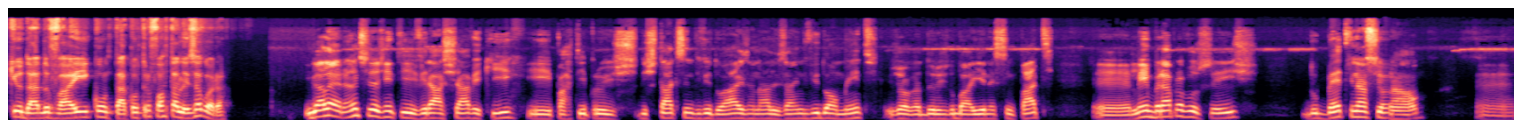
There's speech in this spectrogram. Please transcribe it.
que o Dado vai contar contra o Fortaleza agora. Galera, antes da gente virar a chave aqui e partir para os destaques individuais, analisar individualmente os jogadores do Bahia nesse empate, é, lembrar para vocês do Bet Nacional, é,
